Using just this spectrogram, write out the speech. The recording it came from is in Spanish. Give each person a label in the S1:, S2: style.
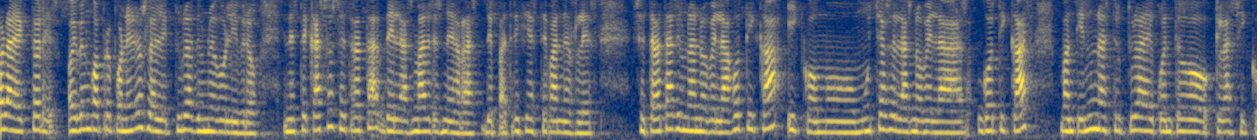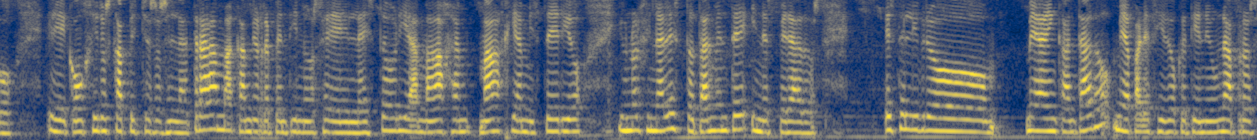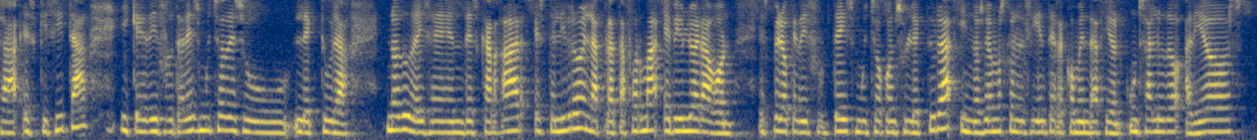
S1: Hola lectores, hoy vengo a proponeros la lectura de un nuevo libro. En este caso se trata de Las Madres Negras, de Patricia Esteban Erles. Se trata de una novela gótica y como muchas de las novelas góticas mantiene una estructura de cuento clásico, eh, con giros caprichosos en la trama, cambios repentinos en la historia, magia, magia, misterio y unos finales totalmente inesperados. Este libro me ha encantado, me ha parecido que tiene una prosa exquisita y que disfrutaréis mucho de su lectura. No dudéis en descargar este libro en la plataforma eBiblio Aragón. Espero que disfrutéis mucho con su lectura y nos vemos con la siguiente recomendación. Un saludo, adiós.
